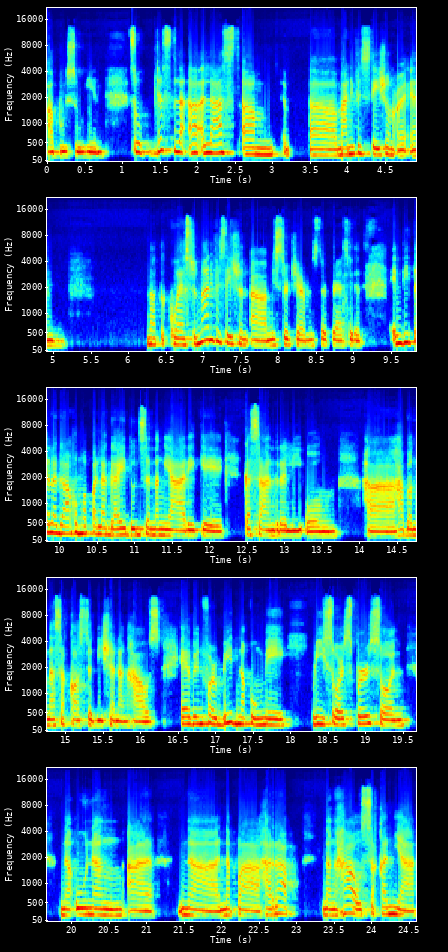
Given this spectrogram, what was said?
abusuhin. So just la- ah, last um, ah, manifestation or and not a question, manifestation, uh, Mr. Chair, Mr. President, hindi talaga ako mapalagay dun sa nangyari kay Cassandra Leong ha, habang nasa custody siya ng house. Heaven forbid na kung may resource person na unang ah, na napaharap ng house sa kanya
